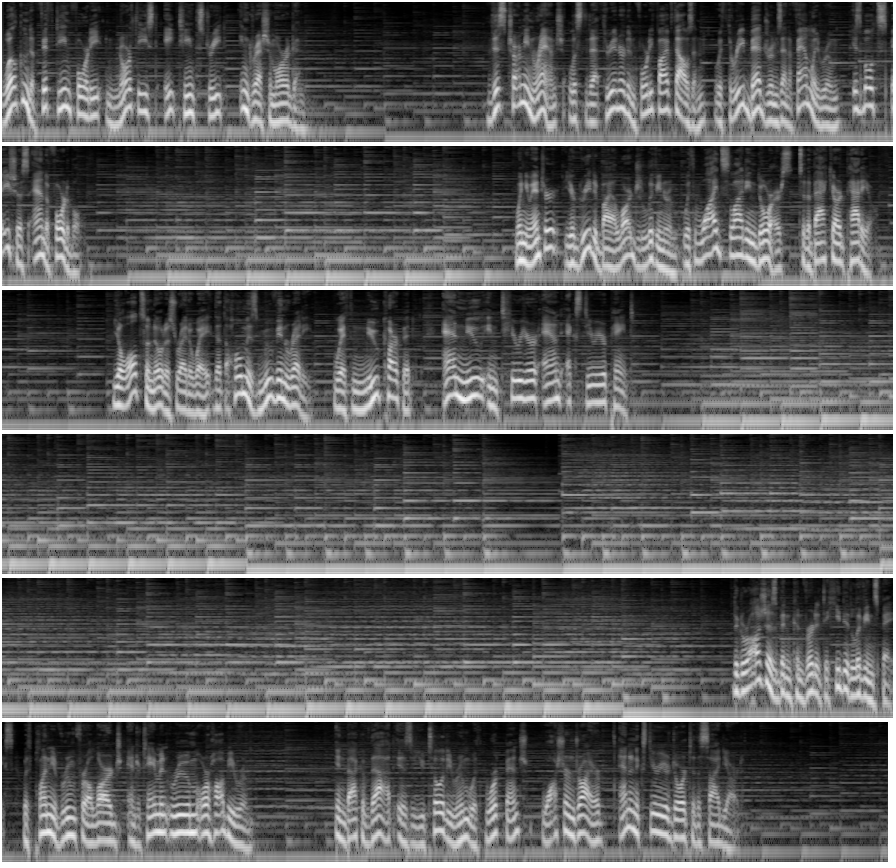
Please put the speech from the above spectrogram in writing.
Welcome to 1540 Northeast 18th Street in Gresham, Oregon. This charming ranch, listed at 345,000 with 3 bedrooms and a family room, is both spacious and affordable. When you enter, you're greeted by a large living room with wide sliding doors to the backyard patio. You'll also notice right away that the home is move-in ready with new carpet and new interior and exterior paint. The garage has been converted to heated living space, with plenty of room for a large entertainment room or hobby room. In back of that is a utility room with workbench, washer and dryer, and an exterior door to the side yard.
